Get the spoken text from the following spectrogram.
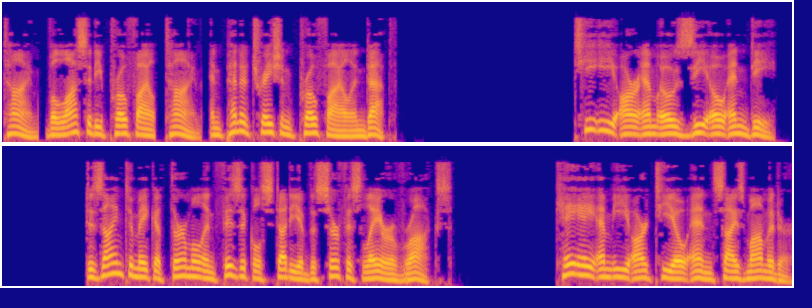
time, velocity profile, time, and penetration profile and depth. TERMOZOND Designed to make a thermal and physical study of the surface layer of rocks. KAMERTON seismometer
